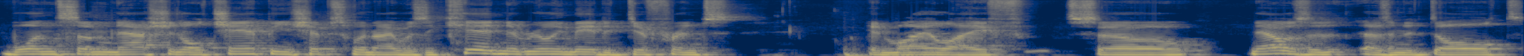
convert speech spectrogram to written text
won some national championships when I was a kid, and it really made a difference in my life. So now, as, a, as an adult,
